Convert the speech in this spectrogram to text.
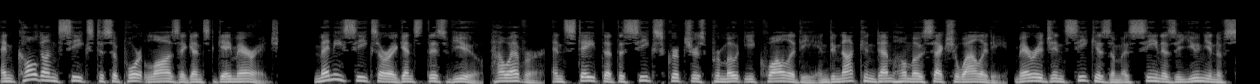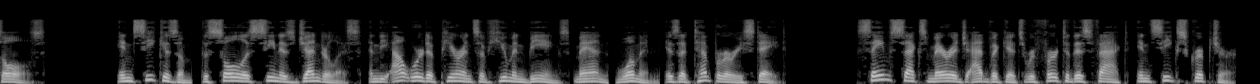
and called on Sikhs to support laws against gay marriage. Many Sikhs are against this view, however, and state that the Sikh scriptures promote equality and do not condemn homosexuality. Marriage in Sikhism is seen as a union of souls. In Sikhism, the soul is seen as genderless, and the outward appearance of human beings man, woman is a temporary state. Same-sex marriage advocates refer to this fact, in Sikh scripture.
